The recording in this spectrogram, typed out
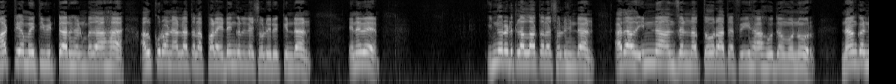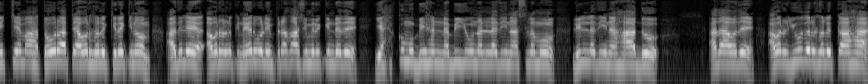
மாற்றி அமைத்து விட்டார்கள் என்பதாக அல் குரான் அல்லா தலா பல இடங்களிலே சொல்லியிருக்கின்றான். எனவே இன்னொரு இடத்தில் அல்லா தலா சொல்லுகின்றான். அதாவது இன்ன அன்சல் தோராத்த ஃபீஹா ஹுதம் வனூர் நாங்கள் நிச்சயமாக தௌராத்தை அவர்களுக்கு இறக்கினோம். அதிலே அவர்களுக்கு நேர்வழியும் பிரகாசம் இருக்கின்றது. எஹ்குமு பிஹன் நபியூன் அல்லதீன் அஸ்லமு லில்லதீன ஹாது. அதாவது அவர்கள் யூதர்களுக்காக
